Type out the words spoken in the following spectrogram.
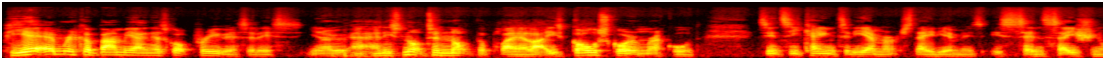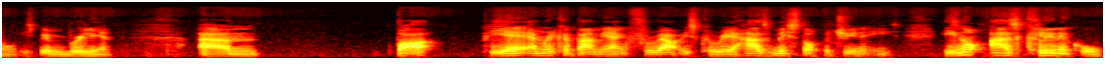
Pierre Emerick Aubameyang has got previous to this, you know, and it's not to knock the player. Like his goal scoring record since he came to the Emirates Stadium is, is sensational. He's been brilliant. Um, but Pierre Emerick Aubameyang throughout his career has missed opportunities. He's not as clinical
